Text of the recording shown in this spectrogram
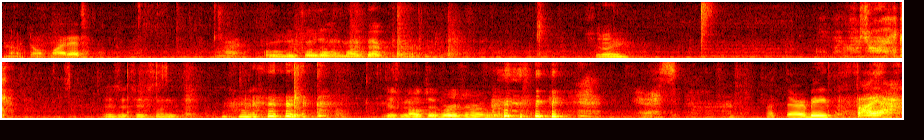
No, don't light it. Alright. probably because I have my back turned. Should I? Oh my gosh, Ike. Does it taste like just melted version of it? yes. Let there be fire.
